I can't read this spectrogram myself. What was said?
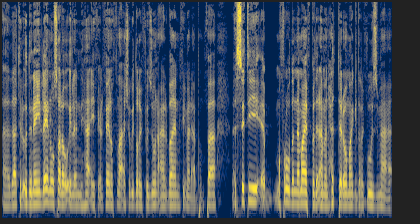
آه ذات الأذنين لين وصلوا إلى النهائي في 2012 وقدروا يفوزون على البايرن في ملعبهم. فالسيتي مفروض إنه ما يفقد الأمل حتى لو ما قدر يفوز مع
